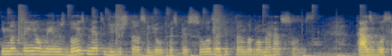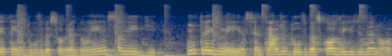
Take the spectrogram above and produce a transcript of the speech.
e mantenha ao menos 2 metros de distância de outras pessoas, evitando aglomerações. Caso você tenha dúvidas sobre a doença, ligue 136, Central de Dúvidas Covid-19.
